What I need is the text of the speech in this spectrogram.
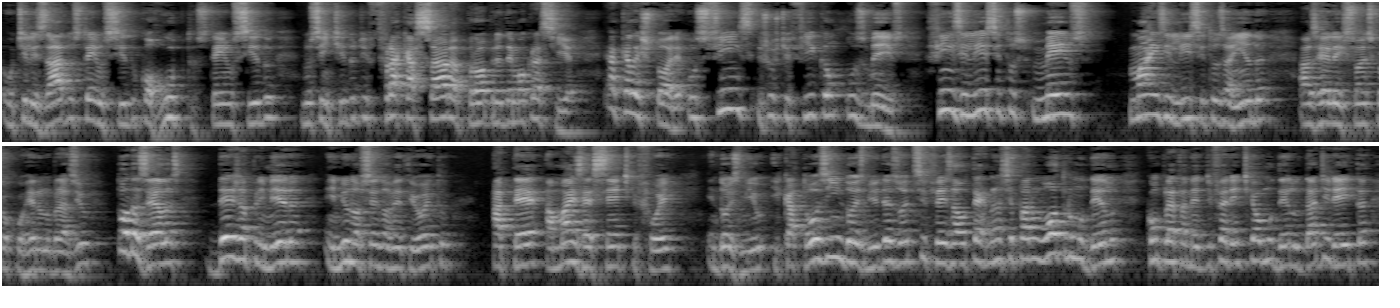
utilizados tenham sido corruptos, tenham sido no sentido de fracassar a própria democracia. É aquela história: os fins justificam os meios. Fins ilícitos, meios mais ilícitos ainda as reeleições que ocorreram no Brasil, todas elas, desde a primeira, em 1998, até a mais recente, que foi em 2014 e em 2018 se fez a alternância para um outro modelo completamente diferente, que é o modelo da direita,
